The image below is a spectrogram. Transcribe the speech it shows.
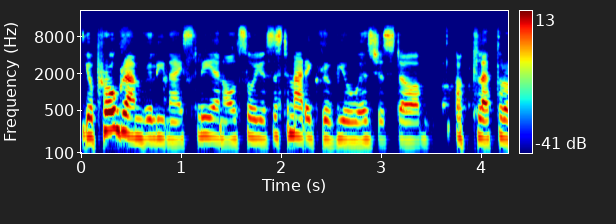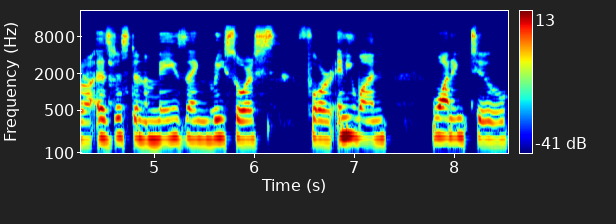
your program really nicely and also your systematic review is just a, a plethora is just an amazing resource for anyone wanting to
